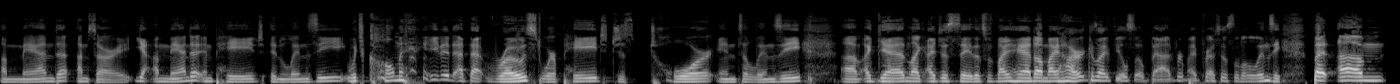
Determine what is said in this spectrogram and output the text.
Amanda, I'm sorry, yeah, Amanda and Paige and Lindsay, which culminated at that roast where Paige just tore into Lindsay. Um, again, like I just say this with my hand on my heart because I feel so bad for my precious little Lindsay. But, um,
